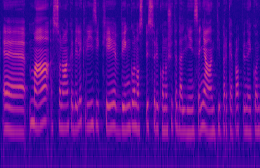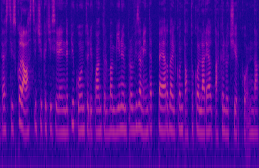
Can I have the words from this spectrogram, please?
eh, ma sono anche delle crisi che vengono spesso riconosciute dagli insegnanti perché è proprio nei contesti scolastici che ci si rende più conto di quanto il bambino improvvisamente perda il contatto con la realtà che lo circonda.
